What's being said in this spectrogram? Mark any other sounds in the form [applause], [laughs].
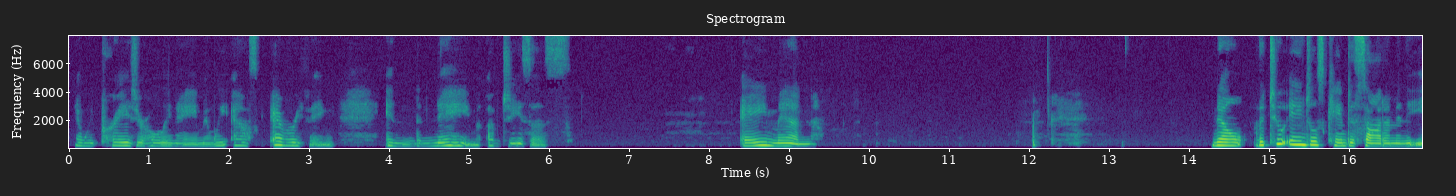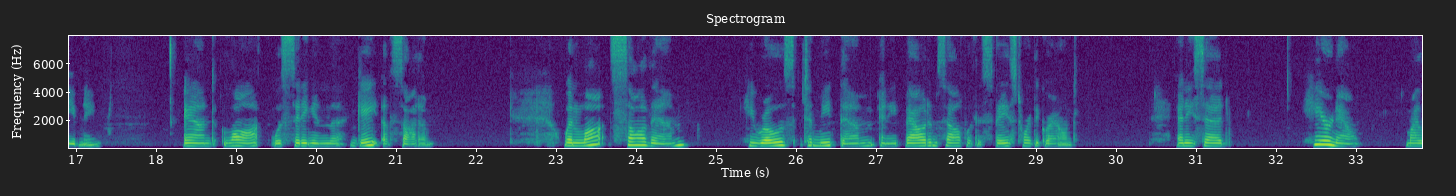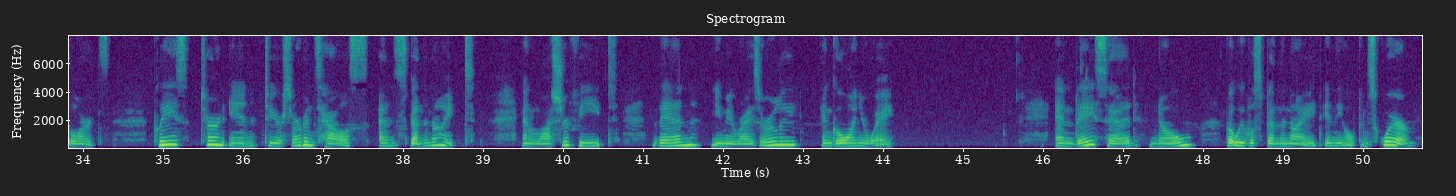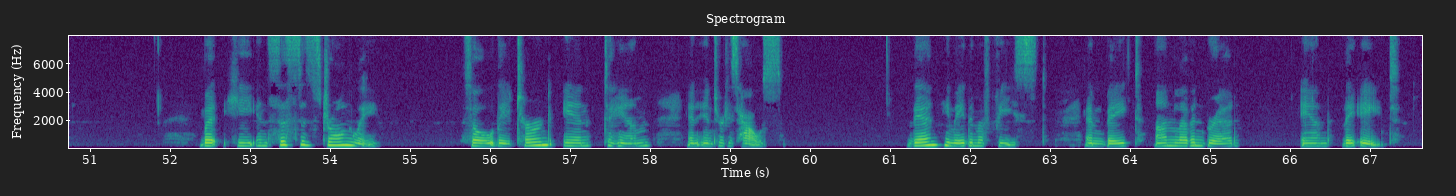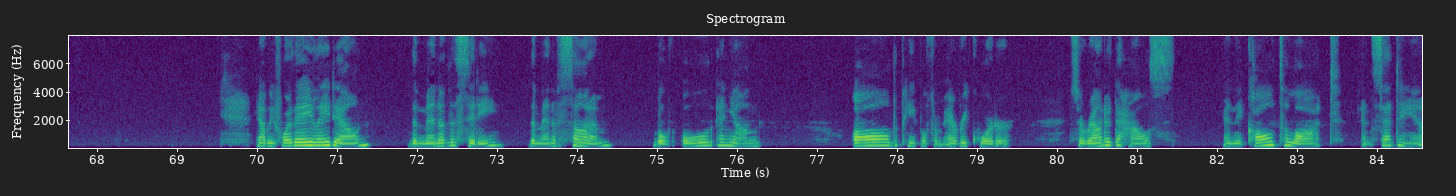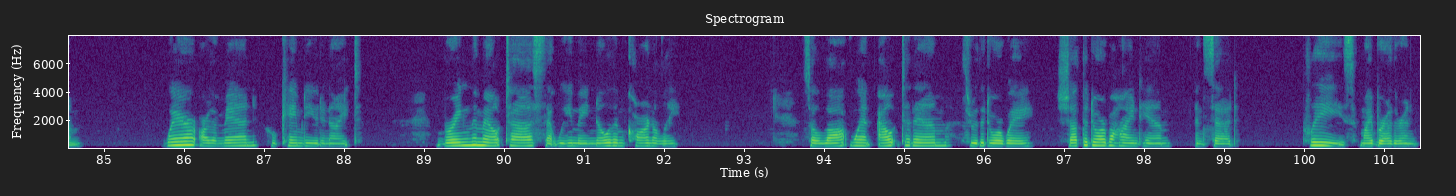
And we praise your holy name and we ask everything in the name of Jesus. Amen. Now, the two angels came to Sodom in the evening and Lot was sitting in the gate of Sodom. When Lot saw them, he rose to meet them, and he bowed himself with his face toward the ground. And he said, Hear now, my lords, please turn in to your servant's house and spend the night, and wash your feet. Then you may rise early and go on your way. And they said, No, but we will spend the night in the open square. But he insisted strongly. So they turned in to him and entered his house. Then he made them a feast and baked unleavened bread, and they ate. Now, before they lay down, the men of the city, the men of Sodom, both old and young, all the people from every quarter surrounded the house, and they called to Lot and said to him, Where are the men who came to you tonight? Bring them out to us that we may know them carnally. So Lot went out to them through the doorway, shut the door behind him, and said, Please, my brethren,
